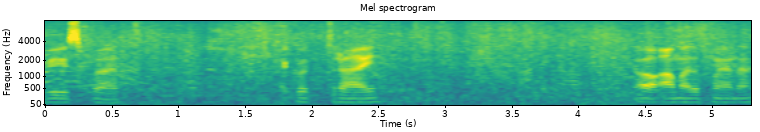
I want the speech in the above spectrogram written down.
But I could try. Oh, I'm out of mana.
